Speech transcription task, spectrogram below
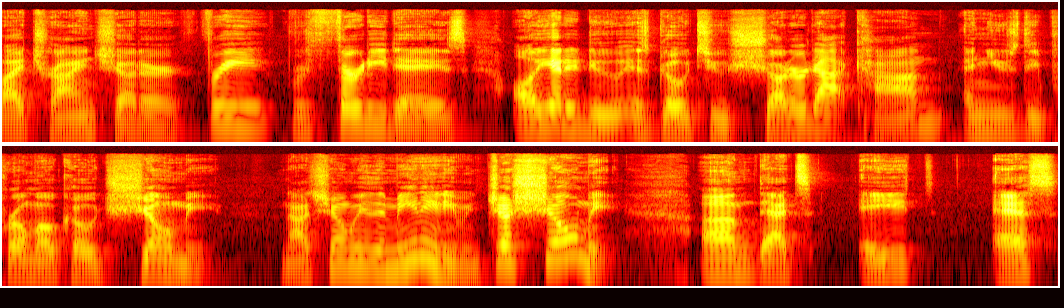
by trying Shudder free for 30 days. All you got to do is go to shudder.com and use the promo code show me. Not show me the meaning even, just show me. Um, that's 8 S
